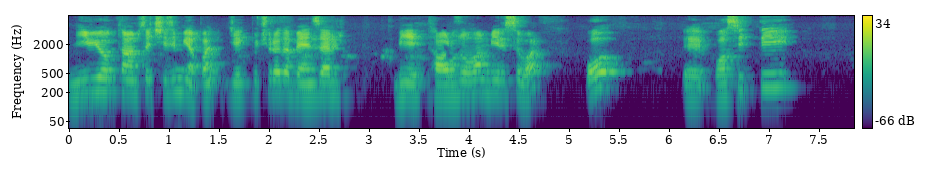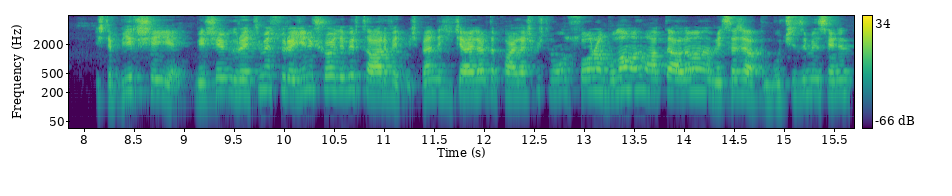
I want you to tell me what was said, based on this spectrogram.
New York Times'a çizim yapan Jack Butcher'a da benzer bir tarzı olan birisi var. O e, basitliği işte bir şeyi, bir şey üretme sürecini şöyle bir tarif etmiş. Ben de hikayelerde paylaşmıştım. Onu sonra bulamadım. Hatta adama da mesaj attım. Bu çizimin senin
